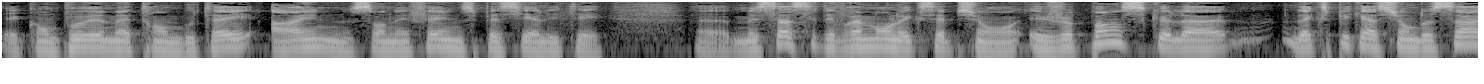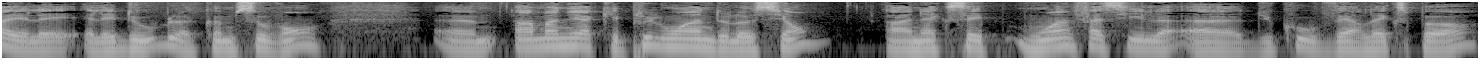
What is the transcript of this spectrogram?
et qu'on pouvait mettre en bouteille. Hein, c'en est fait une spécialité. Euh, mais ça, c'était vraiment l'exception. Et je pense que l'explication de ça, elle est, double, comme souvent. Euh, Armagnac est plus loin de l'océan, a un accès moins facile euh, du coup vers l'export.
